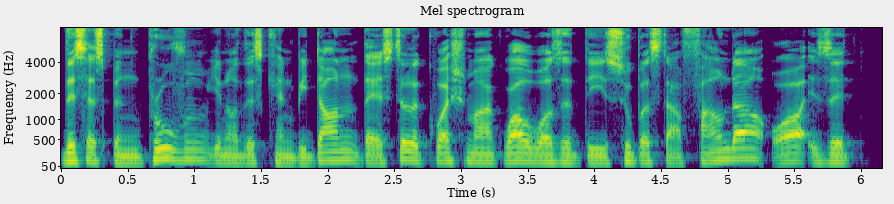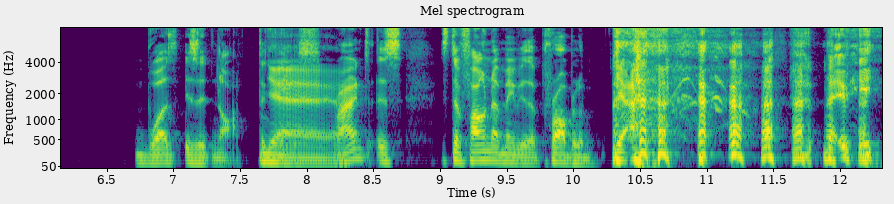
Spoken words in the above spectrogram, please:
this has been proven. You know, this can be done. There's still a question mark. Well, was it the superstar founder or is it was is it not the Yeah, case? yeah, yeah. Right? Is is the founder maybe the problem? Yeah. maybe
